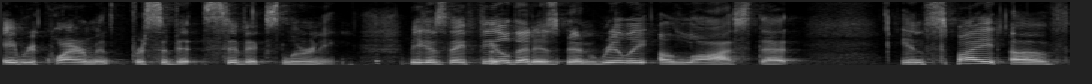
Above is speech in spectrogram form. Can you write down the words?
a requirement for civ- civics learning because they feel that has been really a loss that in spite of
